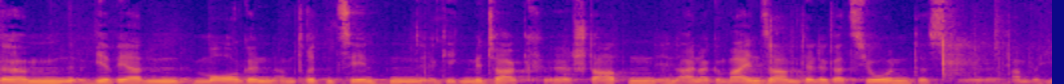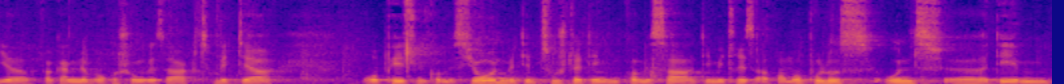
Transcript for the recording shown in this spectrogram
Ähm, wir werden morgen am 3.10. gegen Mittag äh, starten in einer gemeinsamen Delegation. Das äh, haben wir hier vergangene Woche schon gesagt, mit der Europäischen Kommission, mit dem zuständigen Kommissar Dimitris Avramopoulos und äh, dem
